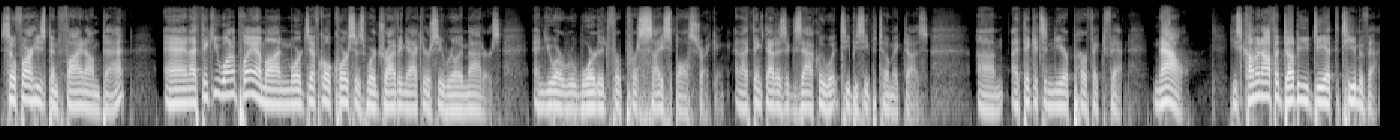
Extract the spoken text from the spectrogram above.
so far he's been fine on bat. And I think you want to play him on more difficult courses where driving accuracy really matters and you are rewarded for precise ball striking. And I think that is exactly what TPC Potomac does. Um, I think it's a near perfect fit. Now, he's coming off a WD at the team event,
